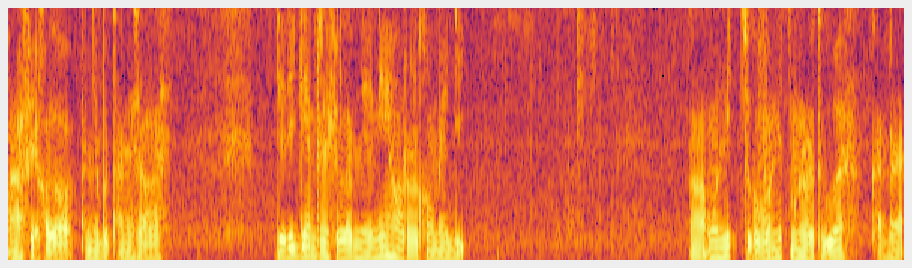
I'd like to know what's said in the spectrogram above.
Maaf ya kalau penyebutannya salah. Jadi genre filmnya ini horror komedi. Uh, unik cukup unik menurut gue karena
